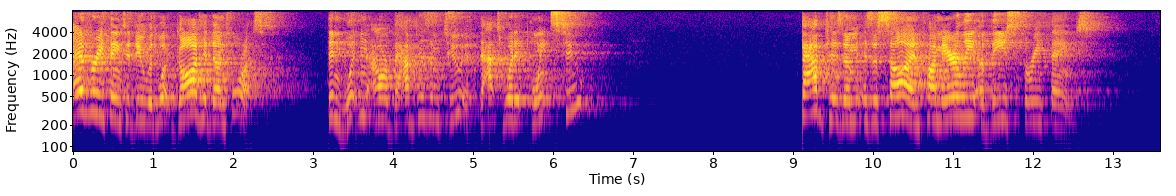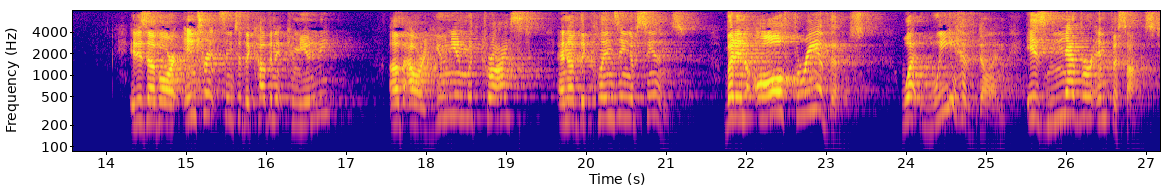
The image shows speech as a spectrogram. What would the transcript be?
everything to do with what God had done for us, then wouldn't our baptism too, if that's what it points to? Baptism is a sign primarily of these three things it is of our entrance into the covenant community, of our union with Christ, and of the cleansing of sins. But in all three of those, what we have done is never emphasized,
